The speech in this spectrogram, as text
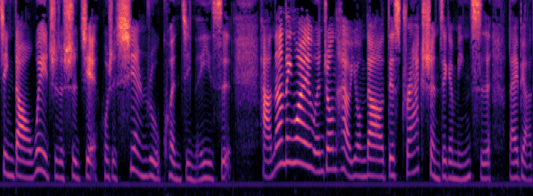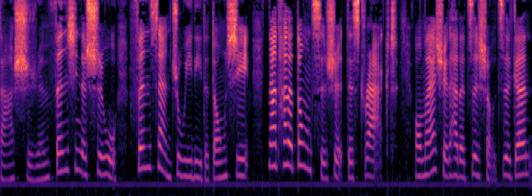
进到未知的世界，或是陷。入困境的意思。好，那另外文中它有用到 distraction 这个名词来表达使人分心的事物、分散注意力的东西。那它的动词是 distract。我们来学它的字首字根。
